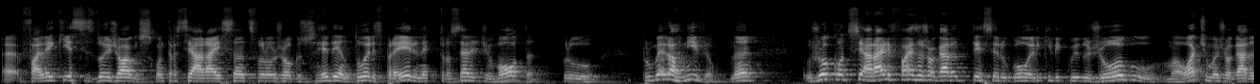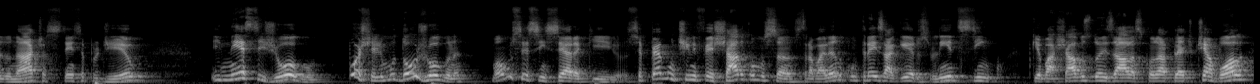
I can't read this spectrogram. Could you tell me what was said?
é, falei que esses dois jogos contra Ceará e Santos foram jogos redentores para ele, né? Que trouxeram ele de volta pro, pro melhor nível, né? O jogo contra o Ceará, ele faz a jogada do terceiro gol ali que liquida o jogo, uma ótima jogada do Nacho, assistência pro Diego. E nesse jogo, poxa, ele mudou o jogo, né? Vamos ser sinceros aqui. Você pega um time fechado como o Santos, trabalhando com três zagueiros, linha de cinco, porque baixava os dois alas quando o Atlético tinha bola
